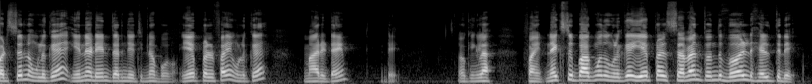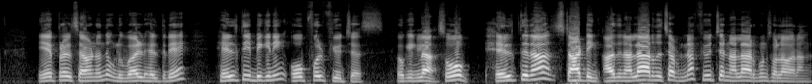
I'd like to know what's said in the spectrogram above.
பட் ஸ்டில் உங்களுக்கு என்ன டேன்னு தெரிஞ்சு வச்சுக்கிட்டா போதும். ஏப்ரல் ஃபைவ் உங்களுக்கு மேரிடைம் டே ஓகேங்களா? ஃபைன் நெக்ஸ்ட் பார்க்கும்போது உங்களுக்கு ஏப்ரல் செவன்த் வந்து world health day April seven வந்து உங்களுக்கு world health day healthy beginning hopeful futures ஓகேங்களா ஸோ ஹெல்த்து தான் ஸ்டார்டிங் அது நல்லா இருந்துச்சு அப்படின்னா ஃபியூச்சர் நல்லா இருக்கும்னு சொல்ல வராங்க.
